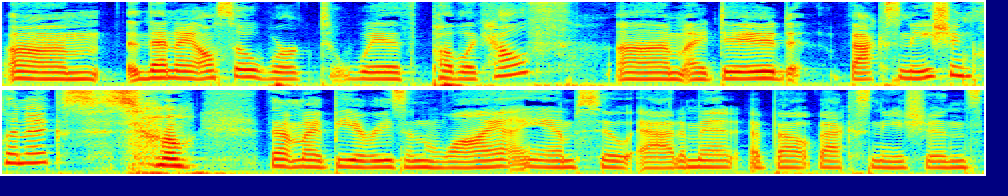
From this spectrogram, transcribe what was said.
Um, then I also worked with public health. Um, I did vaccination clinics, so that might be a reason why I am so adamant about vaccinations,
